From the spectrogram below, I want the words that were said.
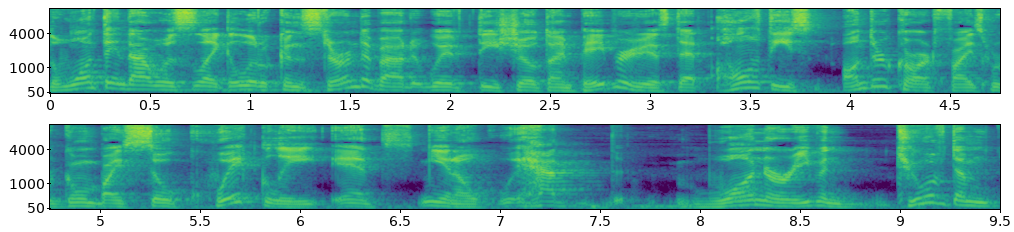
the one thing that I was like a little concerned about it with the Showtime pay per view is that all of these undercard fights were going by so quickly. And you know, had one or even two of them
